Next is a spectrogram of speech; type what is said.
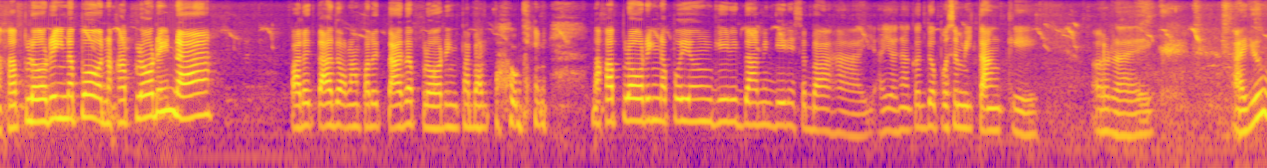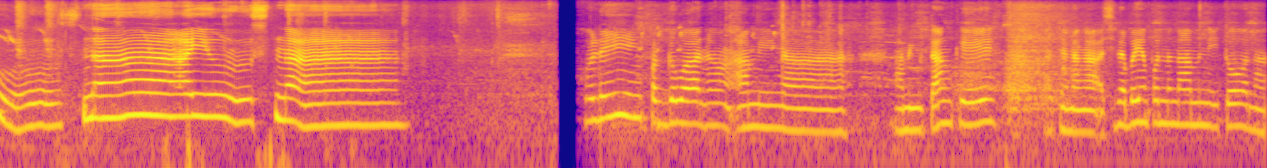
Naka-flooring na po, naka-flooring na. Palitado lang, palitado, flooring pa lang tawagin. Naka-flooring na po yung gilid namin din sa bahay. Ayun, hanggang doon po sa may tangke. Alright. Ayos na, ayos na. Huling paggawa ng aming ah, aming tangke. At yun na nga, sinabayan po na namin ito na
